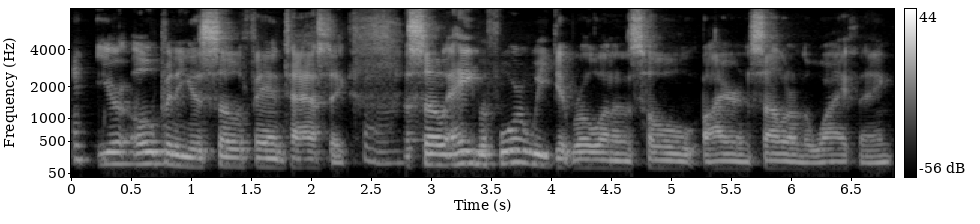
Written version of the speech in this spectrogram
your opening is so fantastic. So hey, before we get rolling on this whole buyer and seller on the why thing,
